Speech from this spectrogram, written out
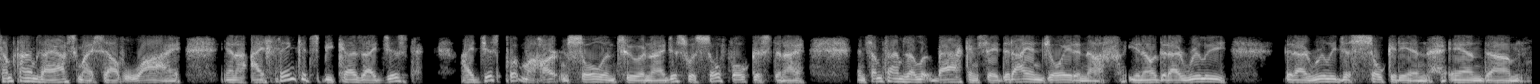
sometimes i ask myself why. And I, I think it's because i just I just put my heart and soul into it. And I just was so focused. And I and sometimes I look back and say did I enjoy it enough? You know did I really did I really just soak it in? And um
